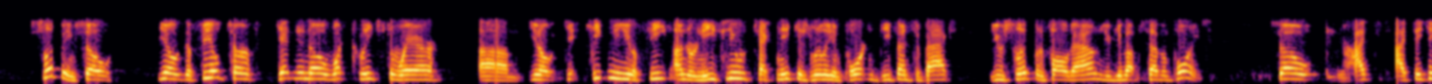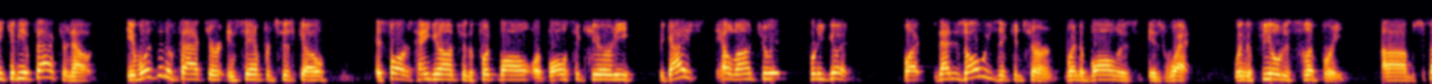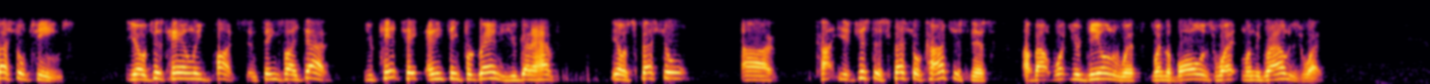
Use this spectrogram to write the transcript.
slipping. So, you know, the field turf, getting to know what cleats to wear, um, you know, get, keeping your feet underneath you. Technique is really important. Defensive backs, you slip and fall down, you give up seven points. So I I think it could be a factor. Now it wasn't a factor in San Francisco as far as hanging on to the football or ball security. The guys held on to it pretty good, but that is always a concern when the ball is is wet, when the field is slippery. Um, special teams, you know, just handling punts and things like that. You can't take anything for granted. You've got to have you know, special, uh, just a special consciousness about what you're dealing with when the ball is wet and when the ground is wet.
